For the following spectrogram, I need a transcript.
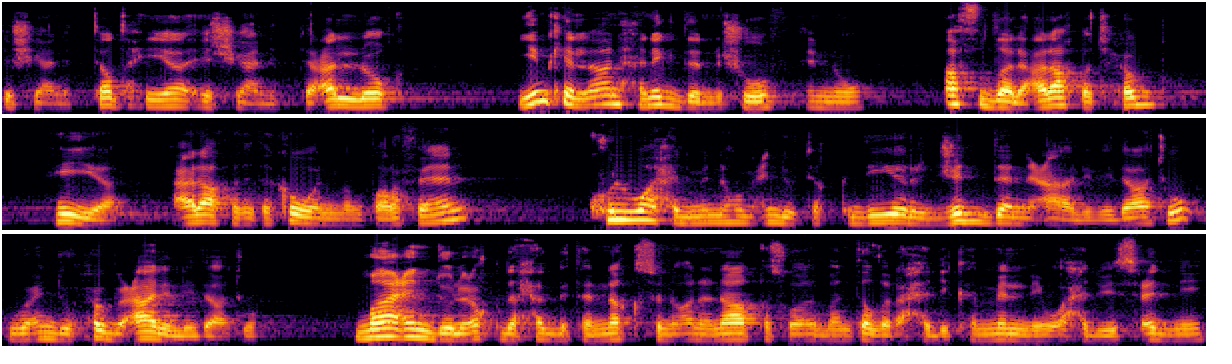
إيش يعني التضحية؟ إيش يعني التعلق؟ يمكن الآن حنقدر نشوف إنه أفضل علاقة حب هي علاقة تتكون من طرفين كل واحد منهم عنده تقدير جدا عالي لذاته وعنده حب عالي لذاته. ما عنده العقدة حقة النقص إنه أنا ناقص وبنتظر أحد يكملني وأحد يسعدني.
